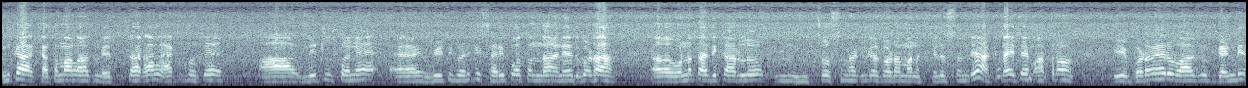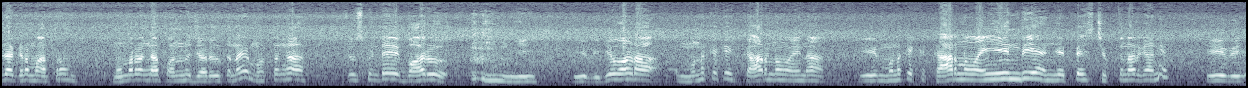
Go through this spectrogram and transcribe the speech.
ఇంకా కథమాలాకులు ఎత్తుతారా? లేకపోతే ఆ వీటితోనే వీటి వరకు సరిపోతుందా అనేది కూడా ఉన్నతాధికారులు చూస్తున్నట్లుగా కూడా మనకు తెలుస్తుంది. అక్కడైతే మాత్రం ఈ బుడమేరు వాగు గండి దగ్గర మాత్రం ముమ్మరంగా పనులు జరుగుతున్నాయి. మొత్తంగా చూసుకుంటే వారు ఈ ఈ విజయవాడ మునకకి కారణమైన ఈ మునకకి కారణం అయ్యింది అని చెప్పేసి చెప్తున్నారు కానీ ఈ వి-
